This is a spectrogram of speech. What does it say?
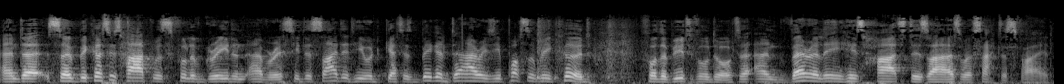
And uh, so, because his heart was full of greed and avarice, he decided he would get as big a dowry as he possibly could for the beautiful daughter, and verily his heart's desires were satisfied.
